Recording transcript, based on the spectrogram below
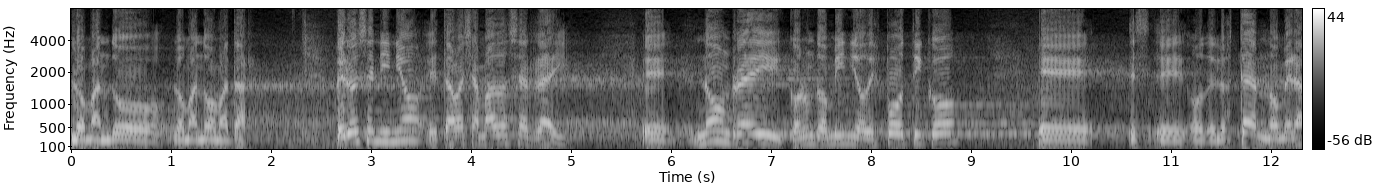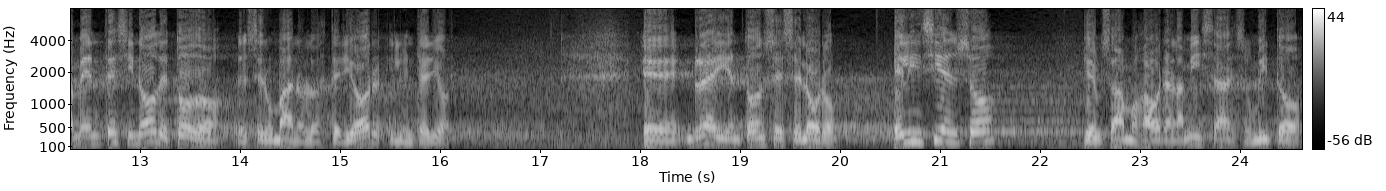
lo, mandó, lo mandó a matar. Pero ese niño estaba llamado a ser rey, eh, no un rey con un dominio despótico eh, eh, o de lo externo meramente, sino de todo el ser humano, lo exterior y lo interior. rey entonces el oro. El incienso, que usamos ahora en la misa, es un mito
